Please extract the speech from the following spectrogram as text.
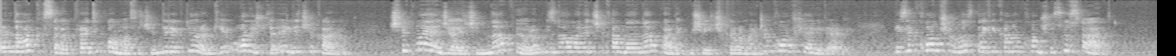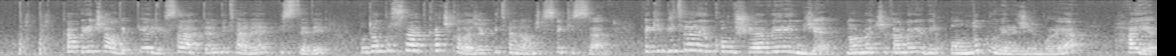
Ben daha kısa ve pratik olması için direkt diyorum ki 13'ten 50 çıkar? Çıkmayacağı için ne yapıyorum? Biz normalde çıkarmada ne yapardık bir şey çıkaramayınca? Komşuya giderdik. Bizim komşumuz, dakikanın komşusu saat. Kapıyı çaldık, geldik saatten bir tane istedik. Bu 9 saat kaç kalacak? Bir tane alınca 8 saat. Peki bir tane komşuya verince normal çıkarma gibi bir onluk mu vereceğim buraya? Hayır.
